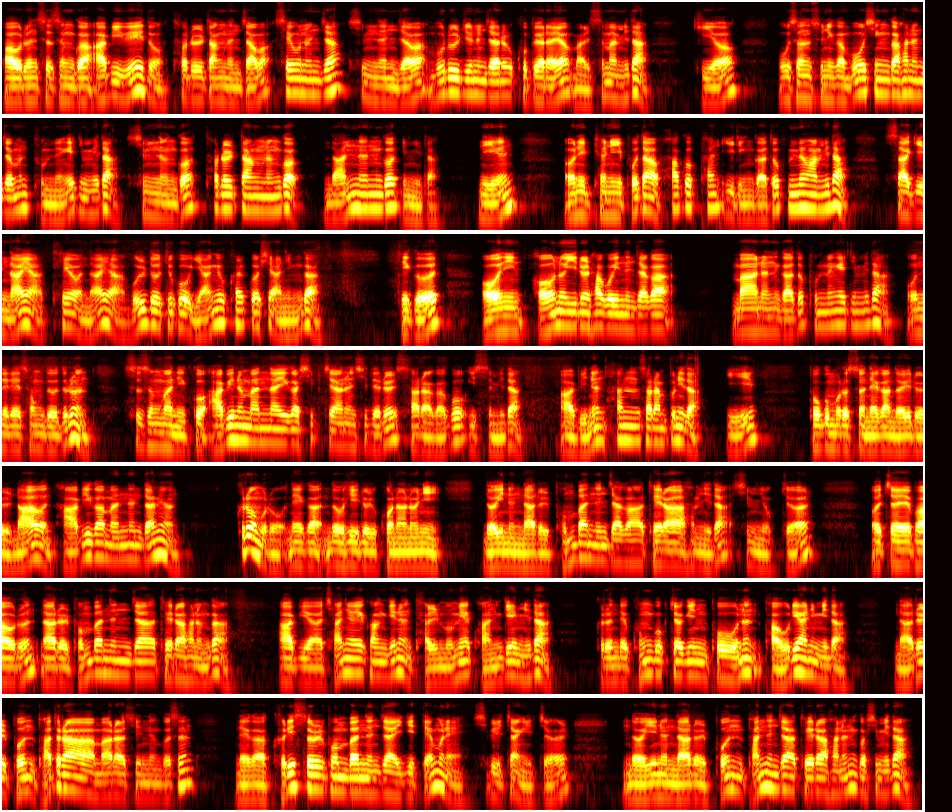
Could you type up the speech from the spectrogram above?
바울은 스승과 아비 외에도 털을 닦는 자와 세우는 자, 심는 자와 물을 주는 자를 구별하여 말씀합니다. 기억, 우선순위가 무엇인가 하는 점은 분명해집니다. 심는 것, 털을 닦는 것, 낳는 것입니다. 니은 어느 편이 보다 화급한 일인가도 분명합니다. 싹이 나야 태어나야 물도 주고 양육할 것이 아닌가. 디귿 어느, 어느 일을 하고 있는 자가 많은가도 분명해집니다. 오늘의 성도들은 스승만 있고 아비는 만나기가 쉽지 않은 시대를 살아가고 있습니다. 아비는 한 사람뿐이다. 1. 복음으로써 내가 너희를 낳은 아비가 맞는다면 그러므로 내가 너희를 권하노니 너희는 나를 본받는 자가 되라 합니다. 16절 어찌하여 바울은 나를 본받는 자 되라 하는가? 아비와 자녀의 관계는 닮음의 관계입니다. 그런데 궁극적인 보호는 바울이 아닙니다. 나를 본 받으라 말할 수 있는 것은 내가 그리스도를 본받는 자이기 때문에 11장 1절 너희는 나를 본 받는 자 되라 하는 것입니다.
